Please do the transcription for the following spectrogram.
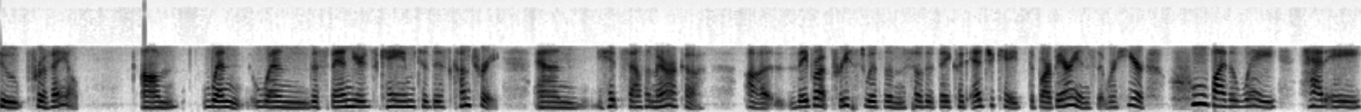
to prevail? Um, when when the Spaniards came to this country and hit South America, uh, they brought priests with them so that they could educate the barbarians that were here, who, by the way, had a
